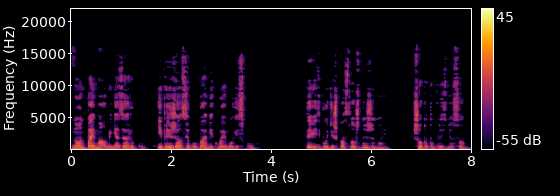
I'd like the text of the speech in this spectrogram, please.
Но он поймал меня за руку и прижался губами к моему виску. «Ты ведь будешь послушной женой?» — шепотом произнес он,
